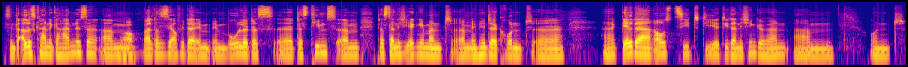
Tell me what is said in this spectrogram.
sind alles keine Geheimnisse, ähm, wow. weil das ist ja auch wieder im, im Wohle des, äh, des Teams, ähm, dass da nicht irgendjemand ähm, im Hintergrund äh, äh, Gelder rauszieht, die, die da nicht hingehören. Ähm, und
